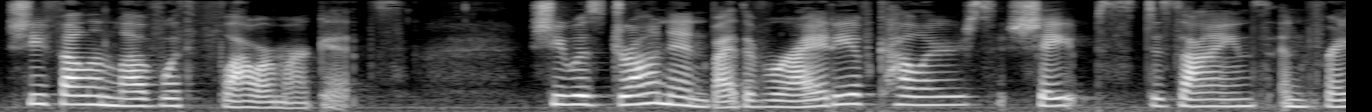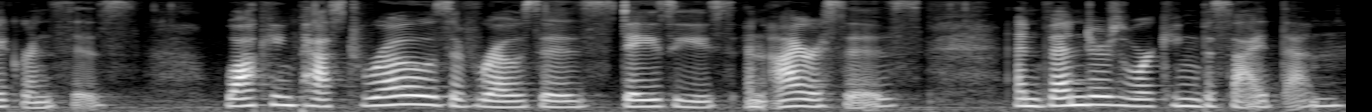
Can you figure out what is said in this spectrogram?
she fell in love with flower markets. She was drawn in by the variety of colors, shapes, designs, and fragrances, walking past rows of roses, daisies, and irises, and vendors working beside them.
